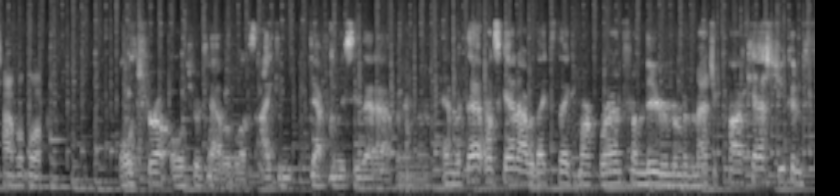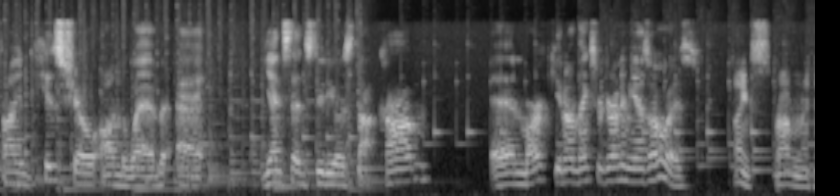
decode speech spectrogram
tablet book. Ultra, ultra tablet books. I can definitely see that happening. Man. And with that, once again, I would like to thank Mark Moran from the Remember the Magic podcast. You can find his show on the web at yensedstudios.com. And Mark, you know, thanks for joining me as always. Thanks for having me.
